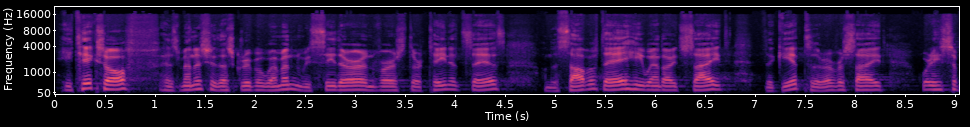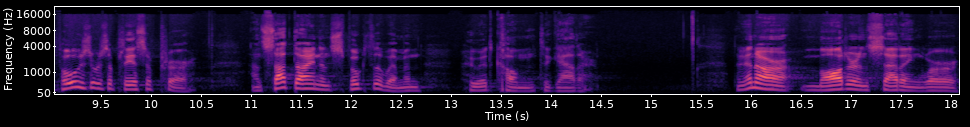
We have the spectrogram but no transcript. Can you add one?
He takes off his ministry to this group of women. We see there in verse 13 it says, On the Sabbath day he went outside the gate to the riverside, where he supposed there was a place of prayer, and sat down and spoke to the women who had come together. Now, in our modern setting, where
